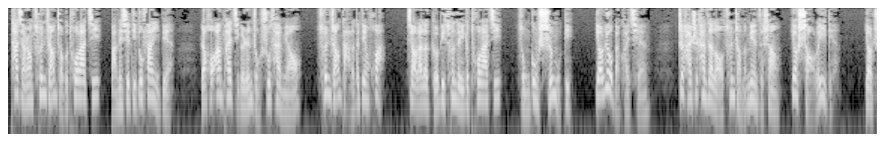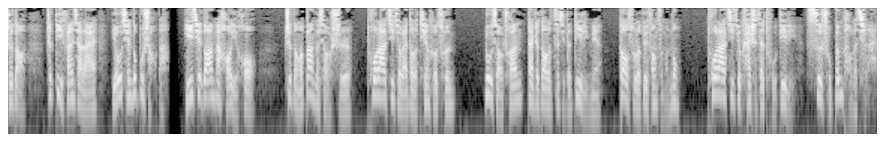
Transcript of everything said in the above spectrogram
他想让村长找个拖拉机把那些地都翻一遍，然后安排几个人种蔬菜苗。村长打了个电话，叫来了隔壁村的一个拖拉机，总共十亩地，要六百块钱。这还是看在老村长的面子上，要少了一点。要知道这地翻下来油钱都不少的。一切都安排好以后，只等了半个小时，拖拉机就来到了天河村。陆小川带着到了自己的地里面，告诉了对方怎么弄，拖拉机就开始在土地里四处奔跑了起来。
